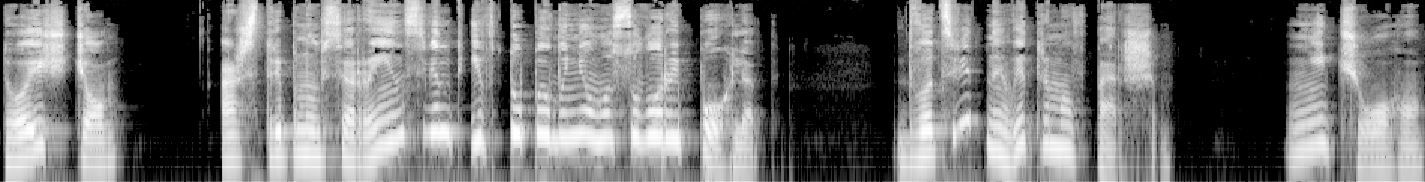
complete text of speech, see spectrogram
То й що? Аж стріпнувся Ринсвінд і втупив у нього суворий погляд. Двоцвіт не витримав першим. Нічого,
